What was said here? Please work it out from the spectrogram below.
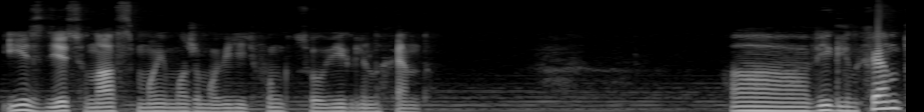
И здесь у нас мы можем увидеть функцию Wiggling Hand. Uh, Wiggling Hand,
